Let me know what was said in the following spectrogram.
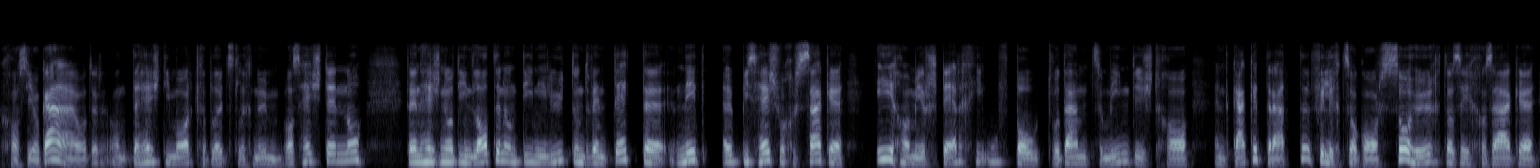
Kann sie ja geben, oder? Und dann hast du die Marke plötzlich nicht mehr. Was hast du denn noch? Dann hast du noch deinen Laden und deine Leute und wenn du dort äh, nicht etwas hast, wo du sagen ich habe mir Stärke aufgebaut, die dem zumindest kann entgegentreten kann, vielleicht sogar so hoch, dass ich kann sagen kann,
